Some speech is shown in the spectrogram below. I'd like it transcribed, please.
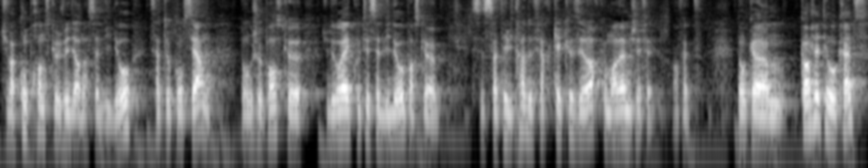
tu vas comprendre ce que je vais dire dans cette vidéo. Ça te concerne. Donc je pense que tu devrais écouter cette vidéo parce que ça t'évitera de faire quelques erreurs que moi-même j'ai fait en fait. Donc euh, quand j'étais au CREPS,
